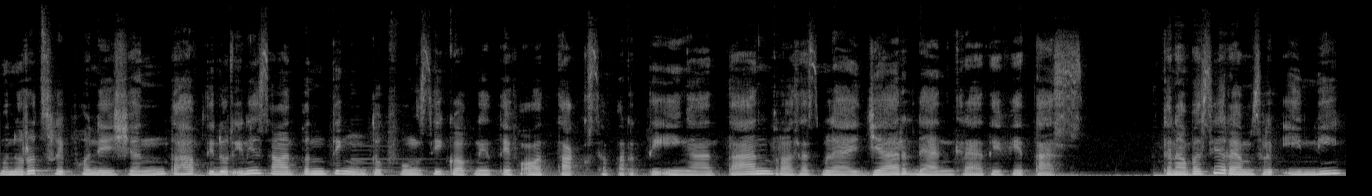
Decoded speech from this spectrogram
Menurut Sleep Foundation, tahap tidur ini sangat penting untuk fungsi kognitif otak seperti ingatan, proses belajar, dan kreativitas. Kenapa sih REM sleep ini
